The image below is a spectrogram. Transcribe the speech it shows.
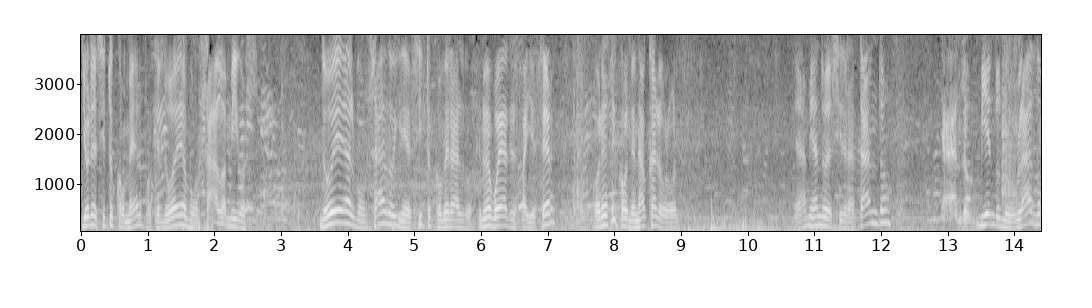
Yo necesito comer porque no he almorzado, amigos. No he almorzado y necesito comer algo. Si no me voy a desfallecer con este condenado calorón. Ya me ando deshidratando. Ya ando viendo nublado.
